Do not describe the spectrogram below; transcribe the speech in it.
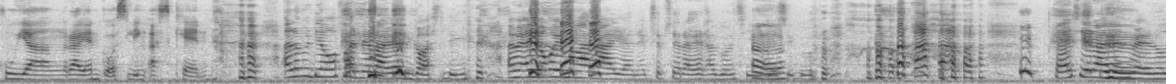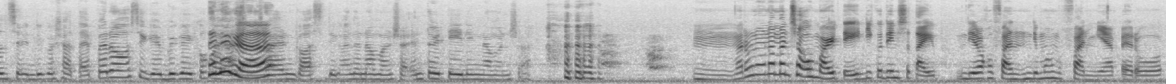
Kuyang Ryan Gosling as Ken? Alam mo, hindi ako fan ni Ryan Gosling. I mean, ayoko yung mga Ryan, except si Ryan Agoncillo Oo. siguro. Kaya si Ryan Reynolds, eh, hindi ko siya type. Pero sige, bigay ko kay Talaga? Ryan Gosling. Ano naman siya, entertaining naman siya. Mm, marunong naman siya umarte. Hindi ko din siya type. Hindi ako fan, hindi mo fan niya, pero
